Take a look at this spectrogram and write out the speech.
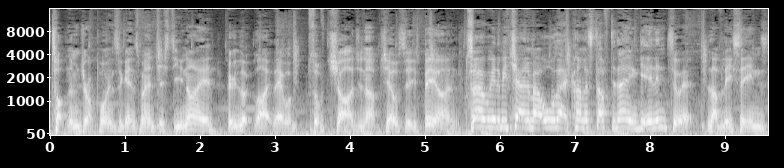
Tottenham dropped points against Manchester United, who looked like they were sort of charging up Chelsea's behind. So we're going to be chatting about all that kind of stuff today and getting into it. Lovely scenes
